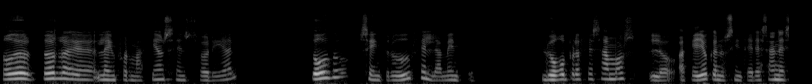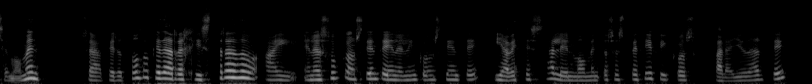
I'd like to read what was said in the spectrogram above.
todo, toda la, información sensorial, todo se introduce en la mente. Luego procesamos lo, aquello que nos interesa en ese momento. O sea, pero todo queda registrado ahí, en el subconsciente y en el inconsciente, y a veces salen momentos específicos para ayudarte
